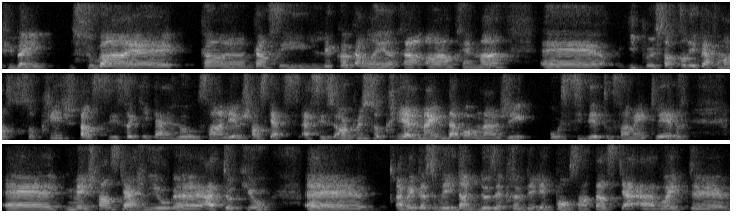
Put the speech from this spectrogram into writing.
puis, ben, souvent, quand, quand c'est le cas, quand on est en, entraînement, il peut sortir des performances surprises. Je pense que c'est ça qui est arrivé au 100 libre. Je pense qu'elle s'est un peu surpris elle-même d'avoir nagé aussi vite au 100 mètres libre. mais je pense qu'à Rio, à Tokyo, euh, elle va être surveillée dans les deux épreuves de libre. on s'entend qu'elle va être euh,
